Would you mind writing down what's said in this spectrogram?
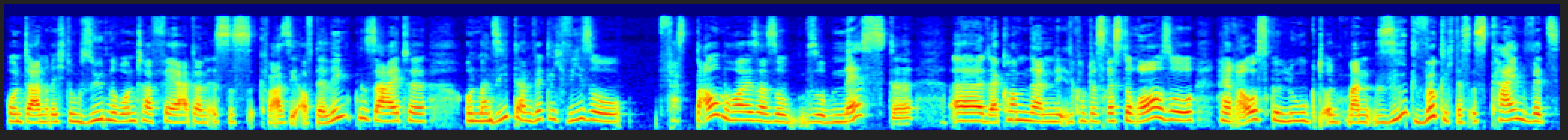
und dann Richtung Süden runterfährt, dann ist es quasi auf der linken Seite und man sieht dann wirklich wie so fast Baumhäuser, so, so Neste äh, da kommen dann, kommt das Restaurant so herausgelugt und man sieht wirklich, das ist kein Witz,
